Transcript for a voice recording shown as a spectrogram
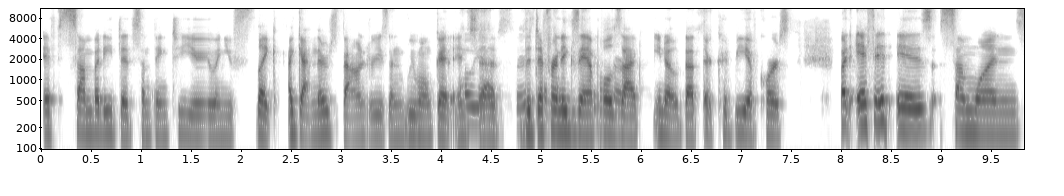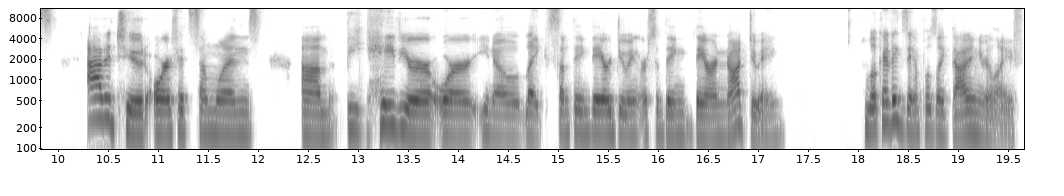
if somebody did something to you and you like again there's boundaries and we won't get oh, into Oh, yes, the different examples sure. that you know that there could be of course but if it is someone's attitude or if it's someone's um, behavior or you know like something they are doing or something they are not doing look at examples like that in your life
